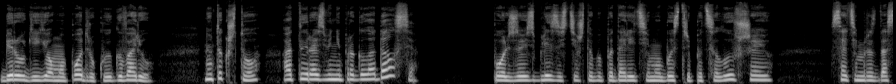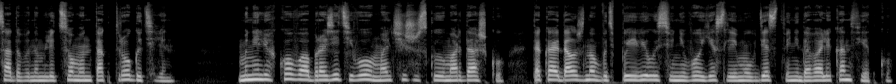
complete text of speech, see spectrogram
беру Гийома под руку и говорю, «Ну так что, а ты разве не проголодался?» Пользуясь близостью, чтобы подарить ему быстрый поцелуй в шею, с этим раздосадованным лицом он так трогателен, мне легко вообразить его мальчишескую мордашку. Такая, должно быть, появилась у него, если ему в детстве не давали конфетку.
